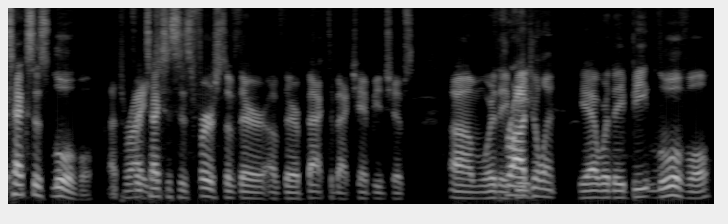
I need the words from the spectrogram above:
Texas Louisville That's right. Texas's first of their of their back to back championships, um, where they beat, fraudulent. yeah, where they beat Louisville.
